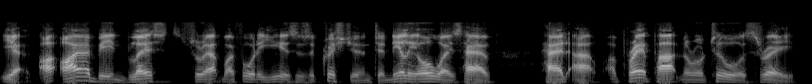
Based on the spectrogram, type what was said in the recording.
Yeah, I, I have been blessed throughout my 40 years as a Christian to nearly always have had a, a prayer partner or two or three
